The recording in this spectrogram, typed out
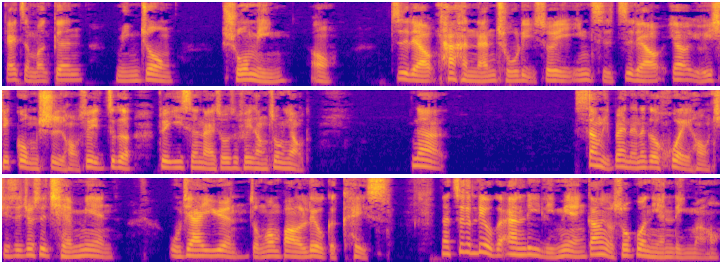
该怎么跟民众说明，哦。治疗它很难处理，所以因此治疗要有一些共识哈，所以这个对医生来说是非常重要的。那上礼拜的那个会哈，其实就是前面五家医院总共报了六个 case。那这个六个案例里面，刚刚有说过年龄嘛？哦，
